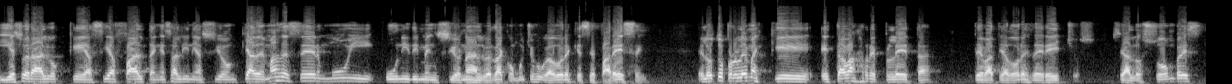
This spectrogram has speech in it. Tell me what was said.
Y eso era algo que hacía falta en esa alineación, que además de ser muy unidimensional, ¿verdad? Con muchos jugadores que se parecen, el otro problema es que estaba repleta de bateadores derechos. O sea, los hombres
